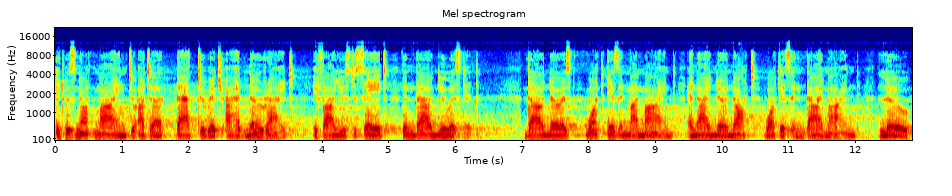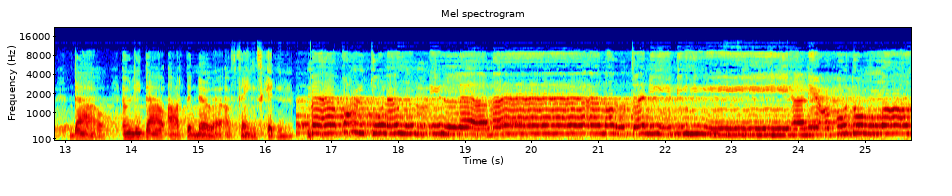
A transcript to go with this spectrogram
It was not mine to utter that to which I had no right. If I used to say it, then thou knewest it. Thou knowest what is in my mind, and I know not what is in thy mind. Lo, thou, only thou art the knower of things hidden. ما قلت لهم إلا ما أمرتني به أن اعبدوا الله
